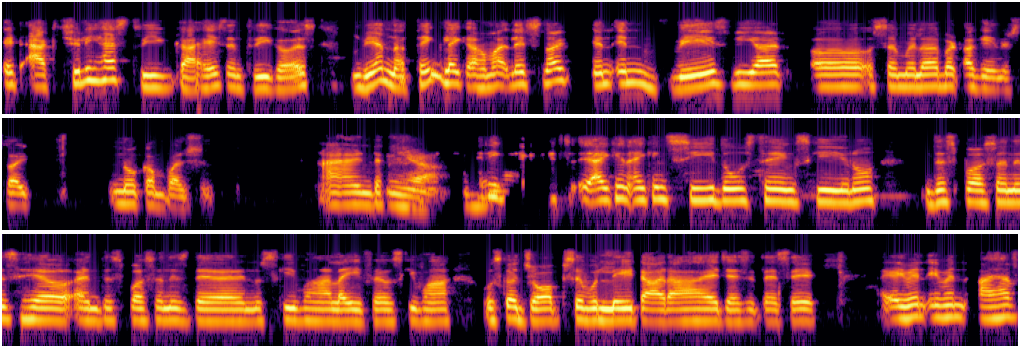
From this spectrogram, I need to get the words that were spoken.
It actually has three guys and three girls. We are nothing like हमारा. Let's not in in ways we are uh, similar, but again it's like no compulsion. And yeah, I can I can see those things. Ki, you know this person is here and this person is there and उसकी वहाँ लाइफ है उसकी वहाँ उसका जॉब से वो लेट आ रहा है जैसे तैसे even even I have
